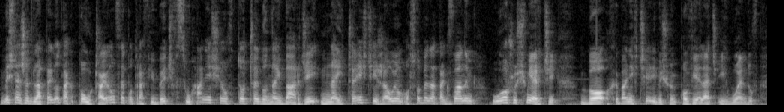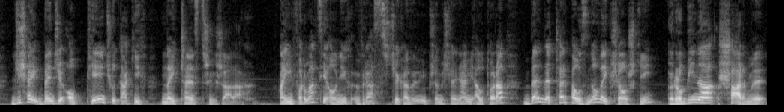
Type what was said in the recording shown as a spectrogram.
Myślę, że dlatego tak pouczające potrafi być wsłuchanie się w to, czego najbardziej, najczęściej żałują osoby na tak zwanym łożu śmierci, bo chyba nie chcielibyśmy powielać ich błędów. Dzisiaj będzie o pięciu takich najczęstszych żalach. A informacje o nich wraz z ciekawymi przemyśleniami autora będę czerpał z nowej książki Robina Szarmy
